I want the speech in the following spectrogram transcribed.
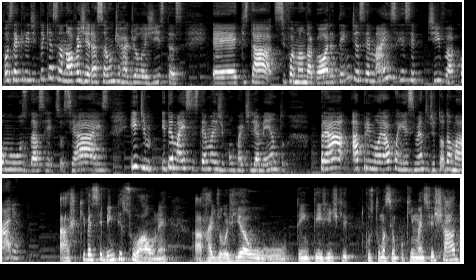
Você acredita que essa nova geração de radiologistas é, que está se formando agora tende a ser mais receptiva com o uso das redes sociais e, de, e demais sistemas de compartilhamento para aprimorar o conhecimento de toda uma área? Acho que vai ser bem pessoal, né? A radiologia, o, o, tem, tem gente que costuma ser um pouquinho mais fechado,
